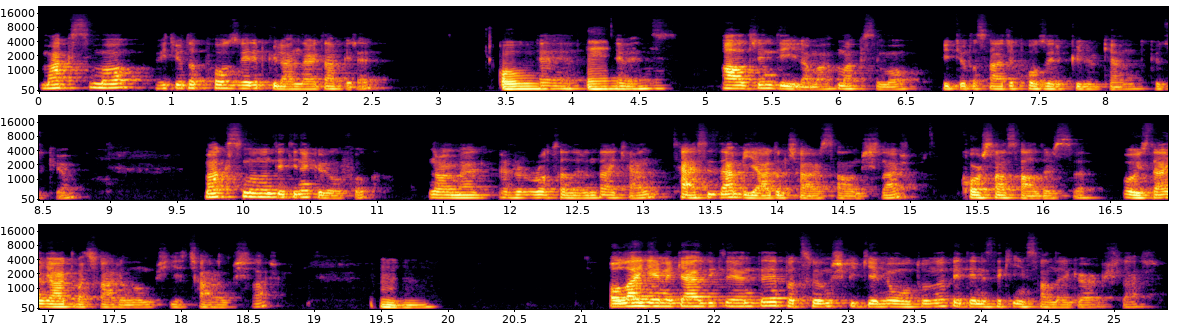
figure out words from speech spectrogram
Maximo videoda poz verip gülenlerden biri. Ee, ee, evet. Aldrin değil ama Maximo. Videoda sadece poz verip gülürken gözüküyor. Maximo'nun dediğine göre Ufuk, normal rotalarındayken telsizden bir yardım çağrısı almışlar. Korsan saldırısı. O yüzden yardıma çağrılmış, çağrılmışlar. hı hı. Olay yerine geldiklerinde batırılmış bir gemi olduğunu ve denizdeki insanları görmüşler.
